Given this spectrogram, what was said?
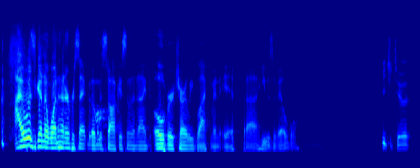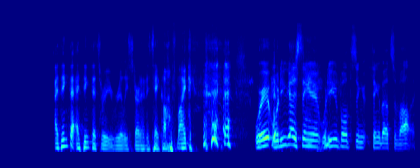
I was gonna 100% go Moustakas in the ninth over Charlie Blackmon if uh, he was available. Beat you to it. I think that I think that's where you really started to take off, Mike. Where? What do you guys think? What do you both think, think about Civale?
